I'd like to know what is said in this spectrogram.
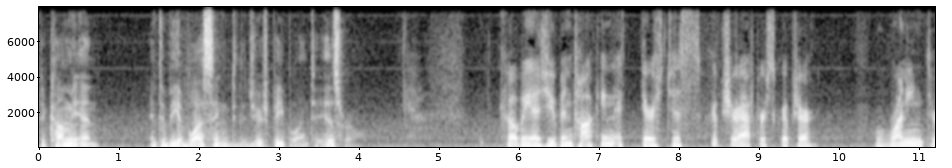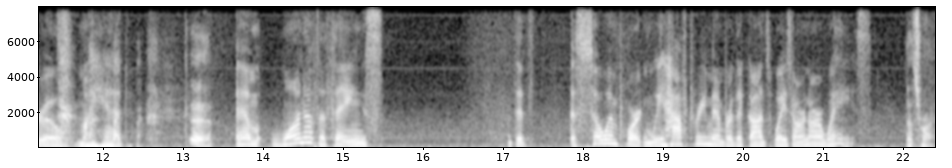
to come in and to be a blessing to the Jewish people and to Israel. Kobe, as you've been talking, there's just scripture after scripture running through my head. Good. And one of the things that's so important, we have to remember that God's ways aren't our ways. That's right.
